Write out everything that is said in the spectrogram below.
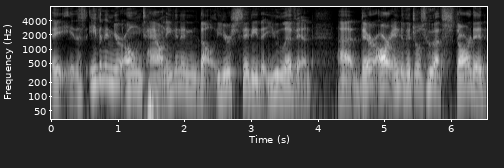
even in your own town, even in the, your city that you live in, uh, there are individuals who have started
